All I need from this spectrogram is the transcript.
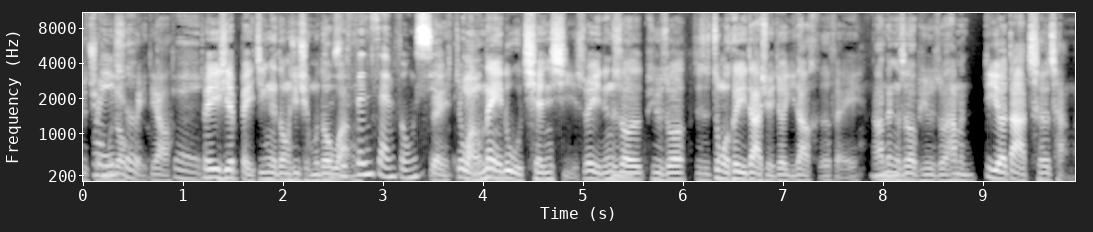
就全部都毁掉。对，所以一些北京的东西全部都往分散风险，对，就往内陆迁徙。所以那个时候，譬如说，就是中国科技大学就移到合肥，然后那个时候，譬如说他们第二大车厂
